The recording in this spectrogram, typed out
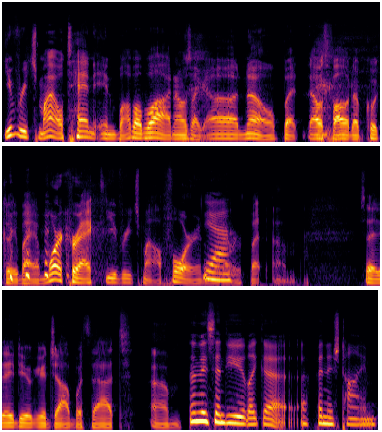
"You've reached mile ten in blah blah blah," and I was like, "Uh, no," but that was followed up quickly by a more correct, "You've reached mile four and Yeah. whatever." But um, so they do a good job with that. Um, then they send you like a, a finish time,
